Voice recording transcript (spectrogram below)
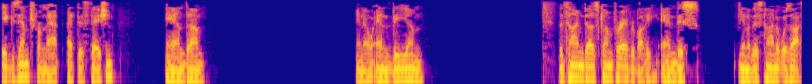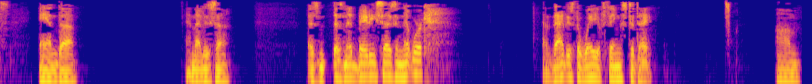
exempt from that at this station. And, um, you know, and the, um, the time does come for everybody. And this, you know, this time it was us. And, uh, and that is, uh, as, as Ned Beatty says in Network, and that is the way of things today. Um,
